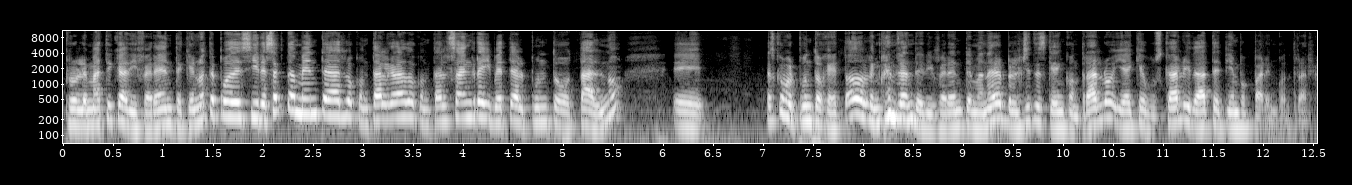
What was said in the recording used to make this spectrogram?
problemática diferente, que no te puedo decir exactamente hazlo con tal grado, con tal sangre y vete al punto tal, ¿no? Eh, es como el punto G, todos lo encuentran de diferente manera, pero el chiste es que encontrarlo y hay que buscarlo y date tiempo para encontrarlo.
